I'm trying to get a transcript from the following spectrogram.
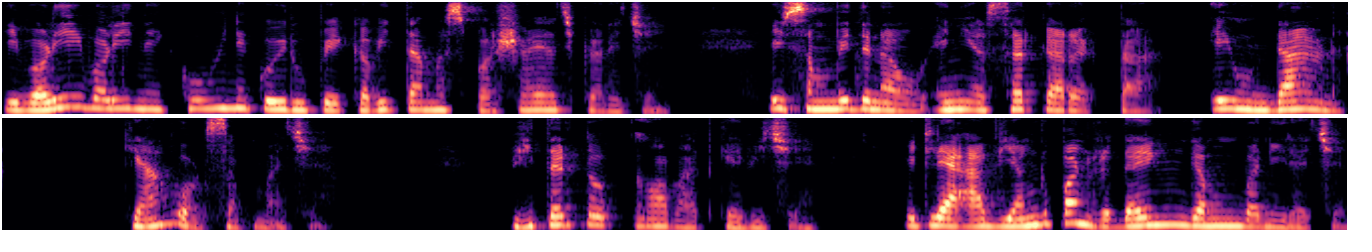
એ વળી વળીને કોઈને કોઈ રૂપે કવિતામાં સ્પર્શાયા જ કરે છે. એ સંવેદનાઓ એની અસરકારકતા એ ઊંડાણ ક્યાં વોટ્સઅપમાં છે? ભીતર તો આ વાત કહેવી છે? એટલે આ વ્યંગ પણ હૃદયંગમ બની રહે છે.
